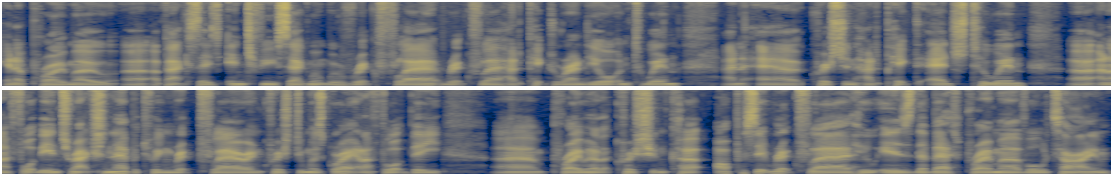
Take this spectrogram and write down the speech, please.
in a promo, uh, a backstage interview segment with Ric Flair. Ric Flair had picked Randy Orton to win, and uh, Christian had picked Edge to win. Uh, and I thought the interaction there between Ric Flair and Christian was great. And I thought the um, promo that Christian cut opposite Ric Flair, who is the best promo of all time,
